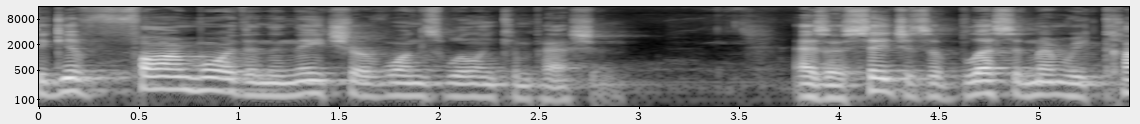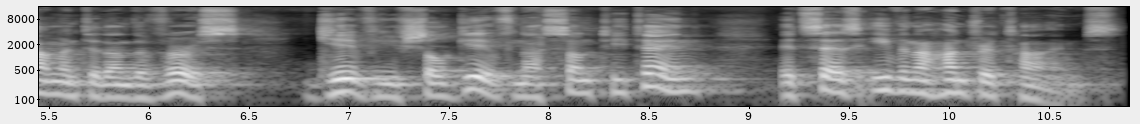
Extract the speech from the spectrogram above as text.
to give far more than the nature of one's will and compassion. As our sages of blessed memory commented on the verse, Give, you shall give, nason titen, it says even a hundred times.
